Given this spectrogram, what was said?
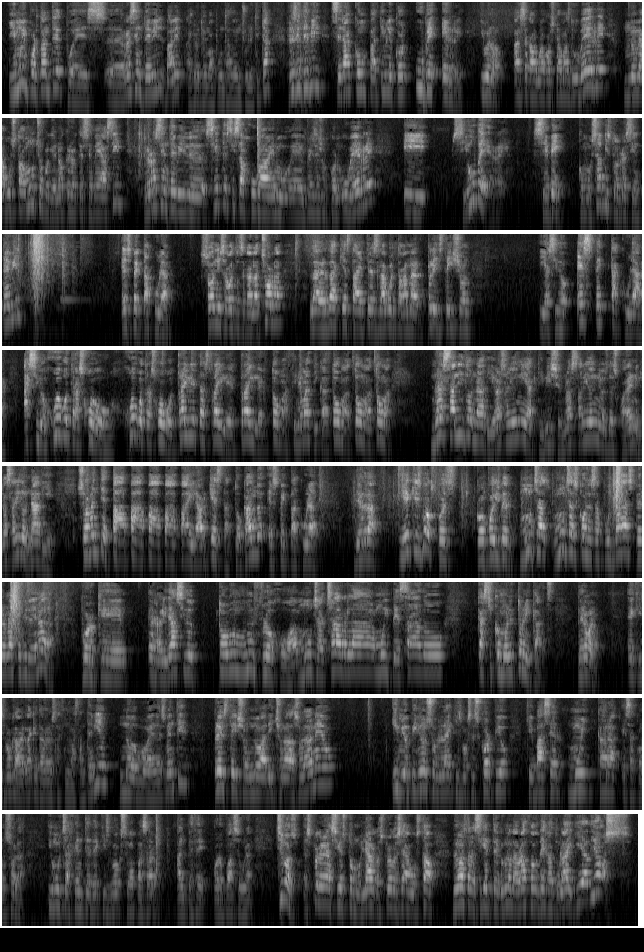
Y muy importante, pues eh, Resident Evil, ¿vale? Aquí lo tengo apuntado en chuletita. Resident Evil será compatible con VR. Y bueno, han sacado alguna cosita más de VR, no me ha gustado mucho porque no creo que se vea así. Pero Resident Evil 7 sí se ha jugado en, PlayStation con VR. Y si VR se ve como se ha visto en Resident Evil, espectacular. Sony se ha vuelto a sacar la chorra. La verdad que esta E3 la ha vuelto a ganar PlayStation y ha sido espectacular ha sido juego tras juego, juego tras juego, trailer tras trailer, trailer, toma, cinemática, toma, toma, toma. No ha salido nadie, no ha salido ni Activision, no ha salido ni los de Square Enix, no ha salido nadie. Solamente pa, pa, pa, pa, pa, y la orquesta tocando espectacular. De verdad. Y Xbox, pues, como podéis ver, muchas, muchas cosas apuntadas, pero no ha subido de nada. Porque en realidad ha sido todo muy flojo, mucha charla, muy pesado, casi como Electronic Arts. Pero bueno, Xbox la verdad que también lo está haciendo bastante bien, no voy a desmentir. PlayStation no ha dicho nada sobre la Neo. Y mi opinión sobre la Xbox Scorpio, que va a ser muy cara esa consola. Y mucha gente de Xbox se va a pasar al PC, os lo puedo asegurar. Chicos, espero que no haya sido esto muy largo, espero que os haya gustado. Nos vemos hasta la siguiente, un abrazo, deja tu like y adiós.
